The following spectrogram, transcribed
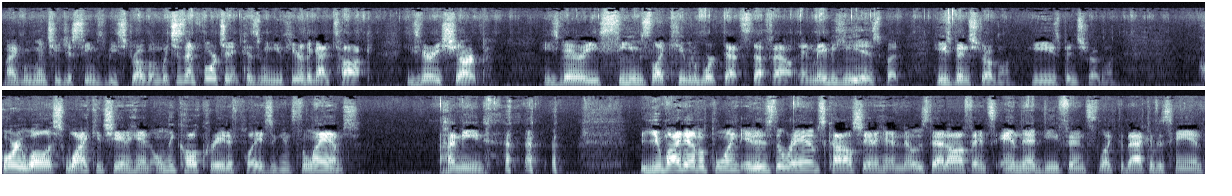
Mike McGlinchey just seems to be struggling, which is unfortunate because when you hear the guy talk, he's very sharp. He's very, seems like he would work that stuff out. And maybe he is, but he's been struggling. He's been struggling. Corey Wallace, why can Shanahan only call creative plays against the Lambs? I mean, you might have a point. It is the Rams. Kyle Shanahan knows that offense and that defense like the back of his hand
